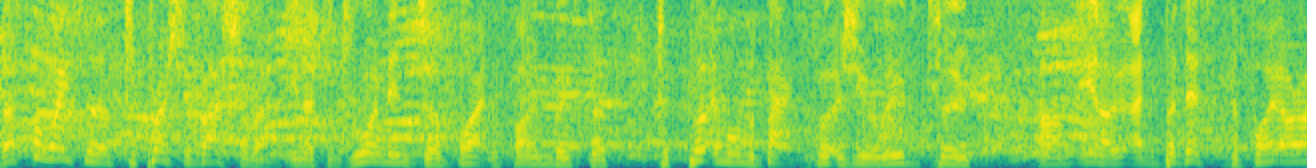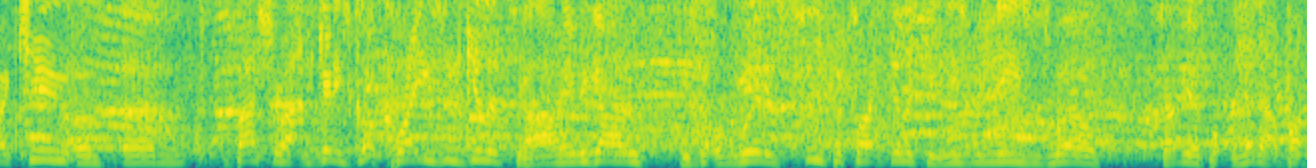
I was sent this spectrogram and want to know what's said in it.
That's the way to, to pressure Basharat, you know, to draw him into a fight in the phone booth, to, to put him on the back foot, as you alluded to. Um, you know, and, but that's the fighter IQ of um, Basharat. And again, he's got a crazy guillotine. Oh, here we go. He's got a really super tight guillotine, using the knees as well. Savio popped the head out, but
